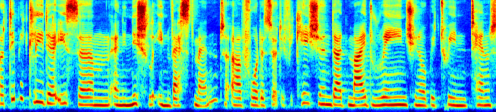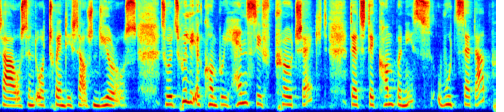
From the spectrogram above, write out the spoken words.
But typically, there is um, an initial investment uh, for the certification that might range, you know, between 10,000 or 20,000 euros. So it's really a comprehensive project that the companies would set up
